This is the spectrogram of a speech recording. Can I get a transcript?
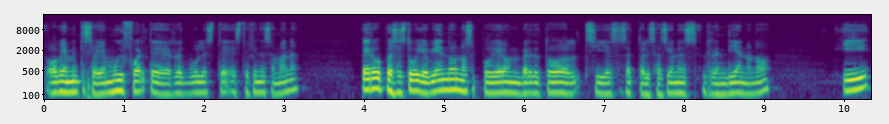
obviamente se veía muy fuerte Red Bull este, este fin de semana pero pues estuvo lloviendo, no se pudieron ver de todo si esas actualizaciones rendían o no. Y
